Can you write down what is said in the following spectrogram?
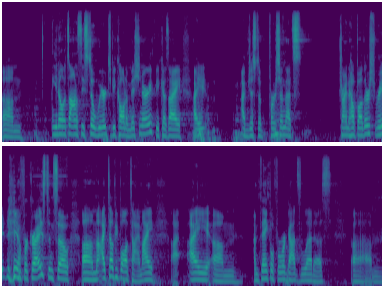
Um, you know, it's honestly still weird to be called a missionary because I, I, I'm just a person that's trying to help others you know, for Christ. And so um, I tell people all the time, I, I, um, I'm thankful for where God's led us. Um,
